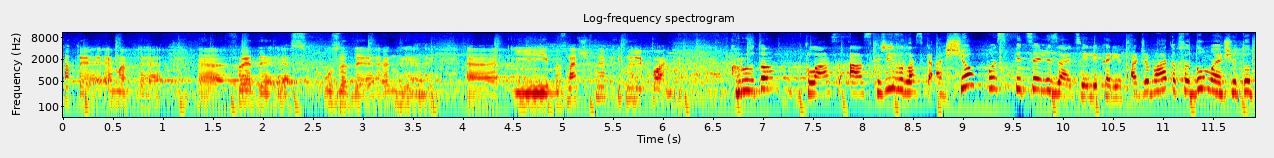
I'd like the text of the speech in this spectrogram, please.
КТ, МРТ, е, ФДС, УЗД, рентгени і призначить необхідне лікування. Круто, клас. А скажіть, будь ласка, а що по спеціалізації лікарів? Адже багато хто думає, що тут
